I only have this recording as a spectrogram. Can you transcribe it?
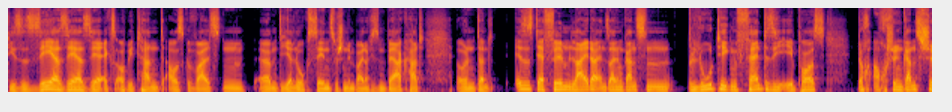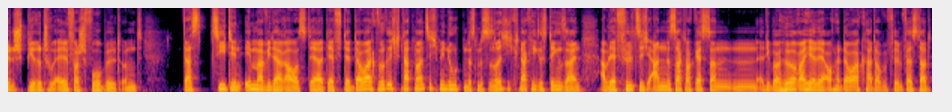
diese sehr, sehr, sehr exorbitant ausgewalzten ähm, Dialogszenen zwischen den beiden auf diesem Berg hat. Und dann ist es der Film leider in seinem ganzen blutigen Fantasy-Epos doch auch schon ganz schön spirituell verschwurbelt und das zieht den immer wieder raus. Der, der, der dauert wirklich knapp 90 Minuten. Das müsste ein richtig knackiges Ding sein. Aber der fühlt sich an. Das sagt auch gestern ein lieber Hörer hier, der auch eine Dauerkarte auf dem Filmfest hat.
